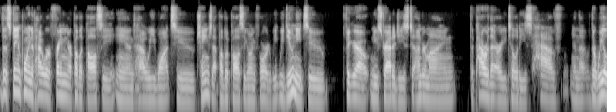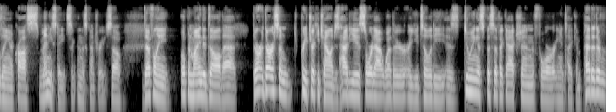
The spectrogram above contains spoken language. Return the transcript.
the standpoint of how we're framing our public policy and how we want to change that public policy going forward, we, we do need to figure out new strategies to undermine the power that our utilities have and the, they're wielding across many states in this country. So definitely open-minded to all that. There are, there are some pretty tricky challenges. How do you sort out whether a utility is doing a specific action for anti-competitive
